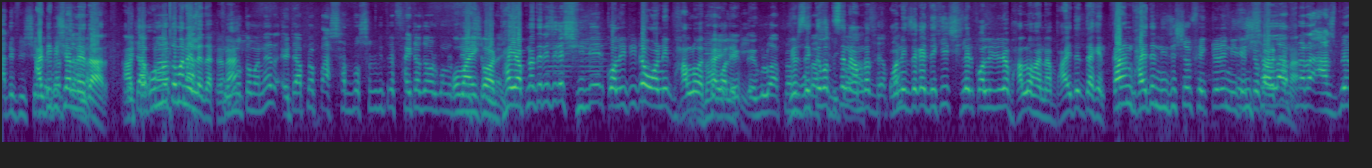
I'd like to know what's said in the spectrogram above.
আর্টিফিশিয়াল আর্টিফিশিয়াল লেদার আচ্ছা উন্নত মানের লেদারটা না? উন্নত মানের এটা আপনার 5 সাত বছরের ভিতরে ফাইটা যাওয়ার কোনো ও মাই গড ভাই আপনাদের এই জায়গায় শিলের কোয়ালিটিটা অনেক ভালো একটা কোয়ালিটি এগুলো আপনারা দেখতে পাচ্ছেন আমরা অনেক জায়গায় দেখি শিলের কোয়ালিটিটা ভালো হয় না। ভাইদের দেখেন কারণ ভাইদের নিজস্ব ফ্যাক্টরি নিজস্ব কারখানা। আপনারা আসবেন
